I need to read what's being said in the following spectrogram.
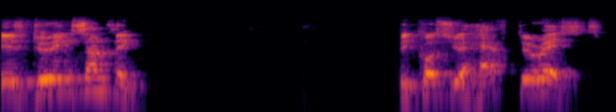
is doing something. Because you have to rest.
